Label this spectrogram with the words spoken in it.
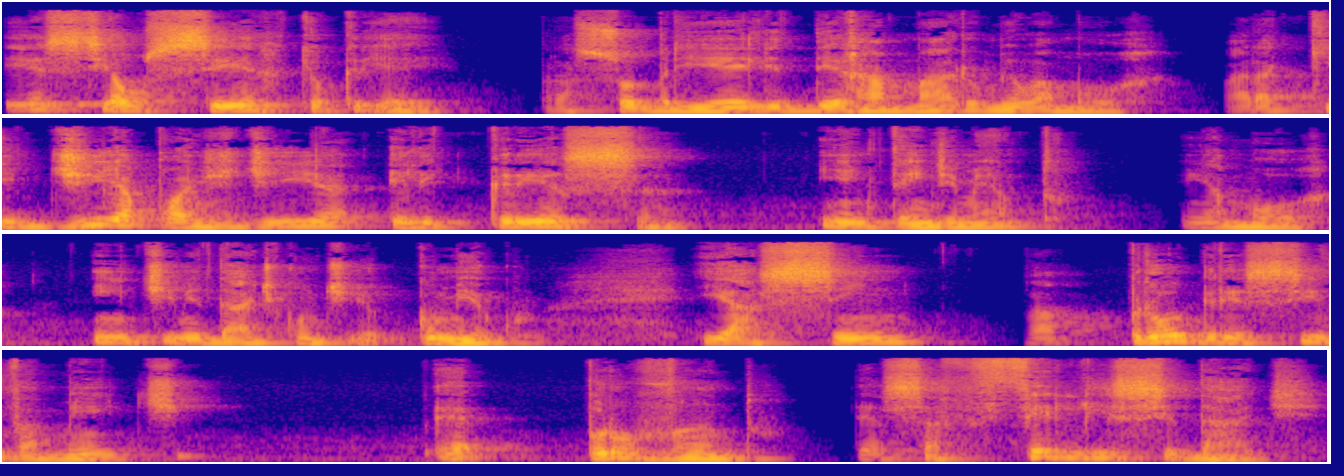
esse é o ser que eu criei, para sobre ele derramar o meu amor para que dia após dia ele cresça em entendimento, em amor, em intimidade contigo, comigo. E assim vá progressivamente é, provando dessa felicidade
